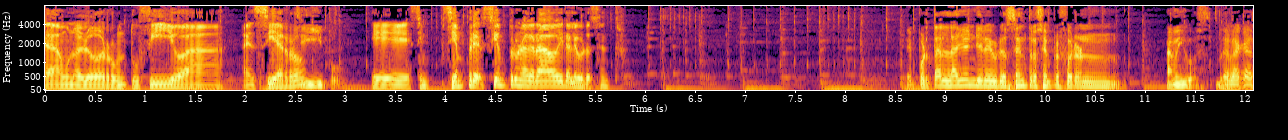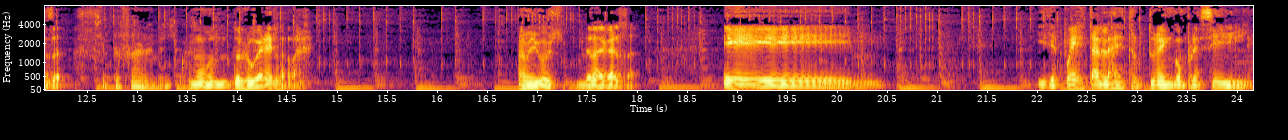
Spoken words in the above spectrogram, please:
haya un olor un tufillo a, a encierro Sí, po. eh, siempre siempre un agrado ir al Eurocentro El Portal Lion y el Eurocentro siempre fueron amigos de la casa. siempre fueron amigos Como dos lugares la raja. Amigos de la casa. Eh, y después están las estructuras incomprensibles.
